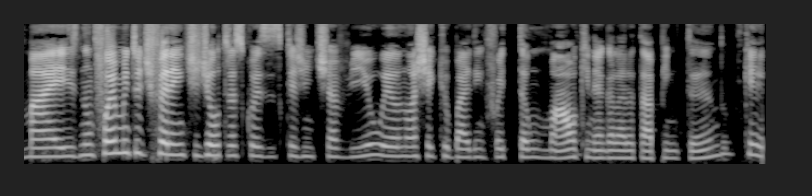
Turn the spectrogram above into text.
mas não foi muito diferente de outras coisas que a gente já viu, eu não achei que o Biden foi tão mal que nem a galera tá pintando, porque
